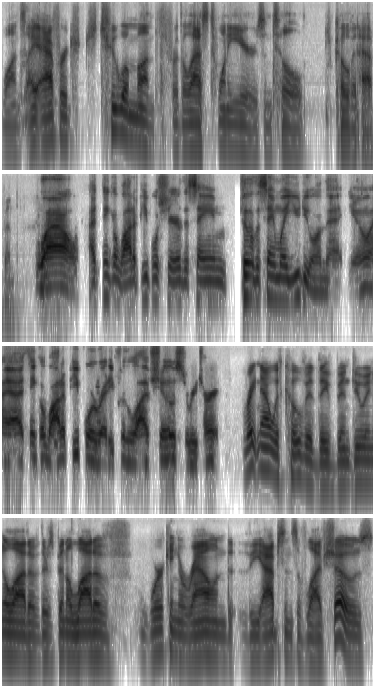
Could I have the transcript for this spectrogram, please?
once. I averaged two a month for the last 20 years until COVID happened. Wow. I think a lot of people share the same, feel the same way you do on that. You know, I, I think a lot of people are ready for the live shows to return. Right now with COVID, they've been doing a lot of, there's been a lot of working around the absence of live shows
